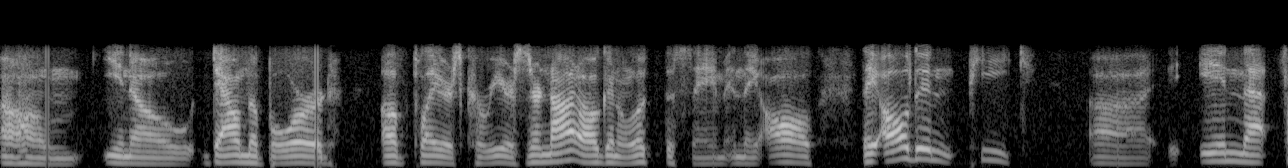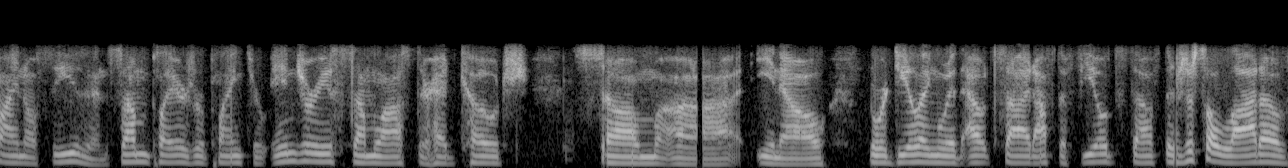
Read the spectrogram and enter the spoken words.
um, you know, down the board of players' careers, they're not all going to look the same, and they all they all didn't peak uh, in that final season. Some players were playing through injuries, some lost their head coach, some, uh, you know, were dealing with outside off the field stuff. There's just a lot of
